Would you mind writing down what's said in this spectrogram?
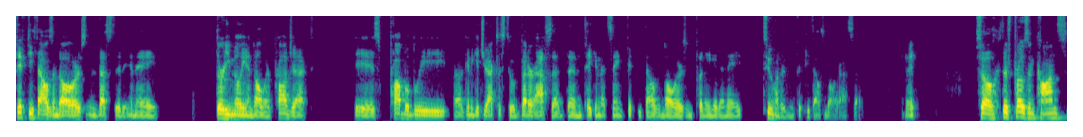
fifty thousand dollars invested in a thirty million dollar project is probably uh, going to get you access to a better asset than taking that same fifty thousand dollars and putting it in a two hundred and fifty thousand dollar asset, right? So there's pros and cons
